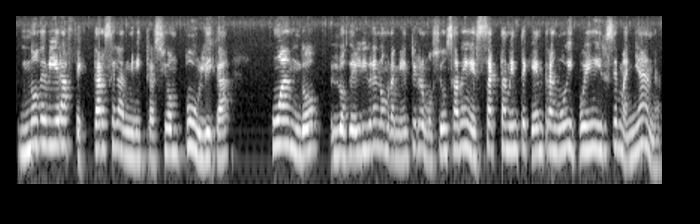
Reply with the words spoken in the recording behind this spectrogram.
no debiera afectarse la administración pública cuando los de libre nombramiento y remoción saben exactamente que entran hoy y pueden irse mañana.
